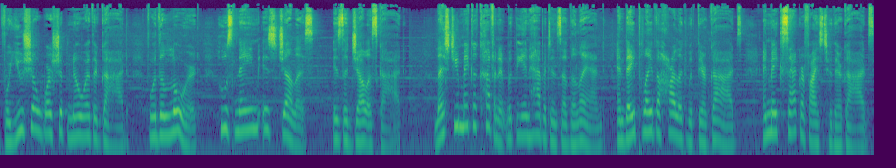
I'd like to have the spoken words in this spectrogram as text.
For you shall worship no other God, for the Lord, whose name is jealous, is a jealous God lest you make a covenant with the inhabitants of the land, and they play the harlot with their gods, and make sacrifice to their gods,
